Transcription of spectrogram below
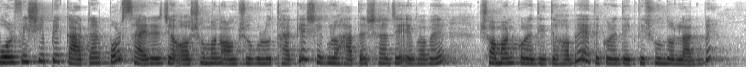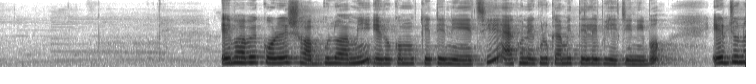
বরফি শেপে কাটার পর সাইডের যে অসমান অংশগুলো থাকে, সেগুলো হাতের সাহায্যে এভাবে সমান করে দিতে হবে। এতে করে দেখতে সুন্দর লাগবে। এভাবে করে সবগুলো আমি এরকম কেটে নিয়েছি। এখন এগুলোকে আমি তেলে ভেজে নিব। এর জন্য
